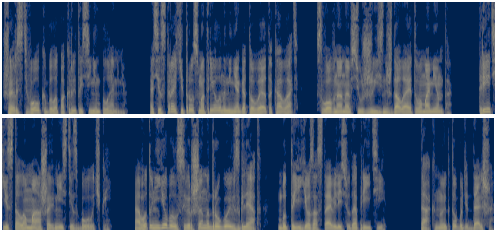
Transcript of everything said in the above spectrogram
Шерсть волка была покрыта синим пламенем, а сестра хитро смотрела на меня, готовая атаковать, словно она всю жизнь ждала этого момента. Третьей стала Маша вместе с булочкой. А вот у нее был совершенно другой взгляд, будто ее заставили сюда прийти. Так, ну и кто будет дальше?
